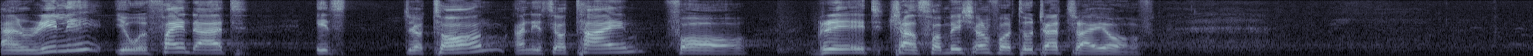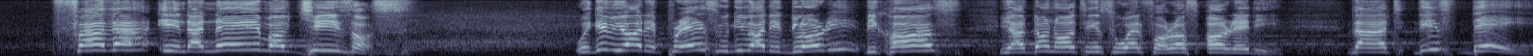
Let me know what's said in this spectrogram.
And really, you will find that it's your turn and it's your time for great transformation, for total triumph. Father, in the name of Jesus, we give you all the praise, we give you all the glory because you have done all things well for us already. That this day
